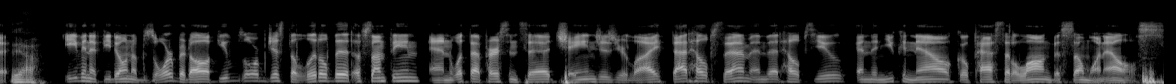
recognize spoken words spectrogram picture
it. Yeah. Even if you don't absorb it all, if you absorb just a little bit of something and what that person said changes your life, that helps them and that helps you. And then you can now go pass that along to someone else,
